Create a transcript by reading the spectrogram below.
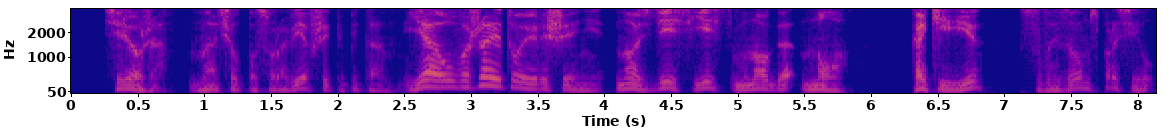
— Сережа, — начал посуровевший капитан, — я уважаю твое решение, но здесь есть много «но». — Какие? — с вызовом спросил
